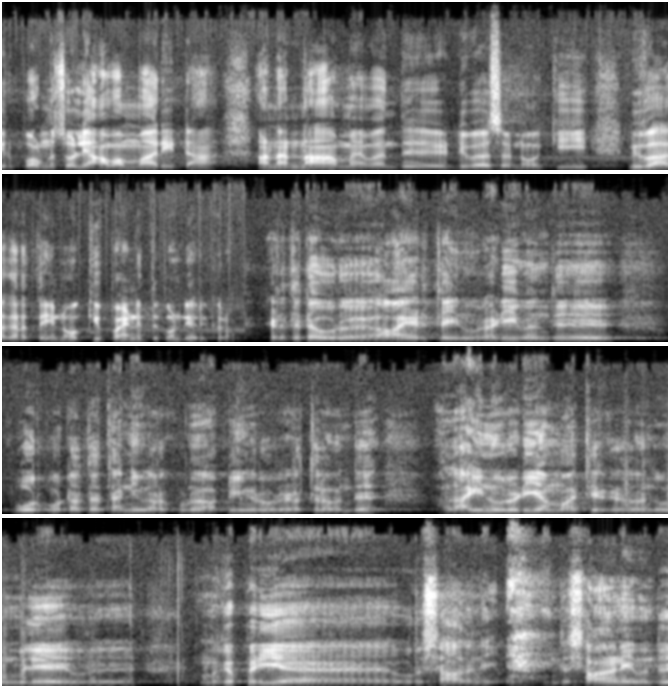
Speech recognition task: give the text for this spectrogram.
இருப்போம்னு சொல்லி அவன் மாறிட்டான். ஆனால் நாம் வந்து டிவோர்ஸை நோக்கி விவாகரத்தை நோக்கி பயணித்து கொண்டிருக்கிறோம். கிட்டத்தட்ட ஒரு ஆயிரத்தி ஐநூறு அடி வந்து போர் போட்டால் தான் தண்ணி வரக்கூடும் அப்படிங்கிற ஒரு இடத்துல வந்து அது ஐநூறு அடியாக மாற்றிருக்கிறது வந்து உண்மையிலேயே ஒரு மிகப்பெரிய ஒரு சாதனை. இந்த சாதனை வந்து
